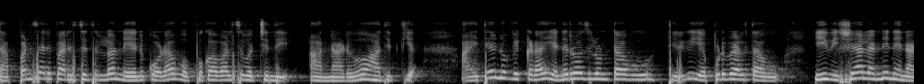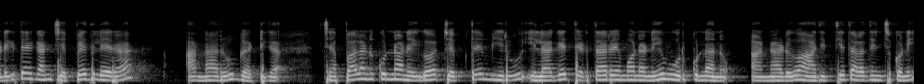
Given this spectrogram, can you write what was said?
తప్పనిసరి పరిస్థితుల్లో నేను కూడా ఒప్పుకోవాల్సి వచ్చింది అన్నాడు ఆదిత్య. అయితే నువ్వు ఇక్కడ ఎన్ని రోజులు ఉంటావు తిరిగి ఎప్పుడు వెళ్తావు? ఈ విషయాలన్నీ నేను అడిగితే కానీ చెప్పేది లేరా? అన్నారు గట్టిగా. చెప్పాలనుకున్నాను ఇగో చెప్తే మీరు ఇలాగే తిడతారేమోనని ఊరుకున్నాను అన్నాడు ఆదిత్య తలదించుకొని.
